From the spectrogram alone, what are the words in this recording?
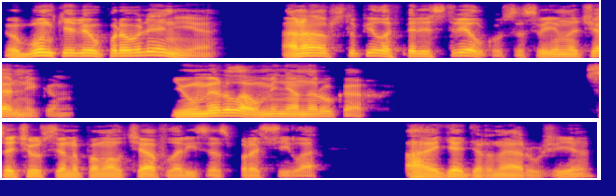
В бункере управления она вступила в перестрелку со своим начальником и умерла у меня на руках. Сочувственно помолчав, Лариса спросила, а ядерное оружие?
